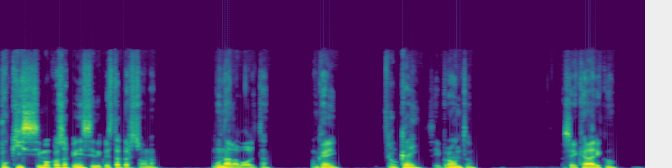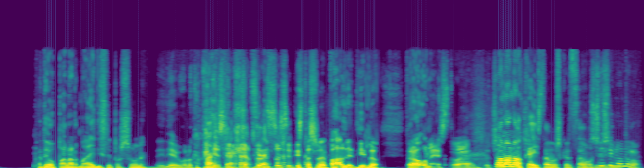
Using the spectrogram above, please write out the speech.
pochissimo cosa pensi di questa persona. Una alla volta. Ok? Ok. Sei pronto? Sei carico? Ma devo parlare mai di queste persone? Devi dire quello che pensi. Cazzo, Adesso se ti sta sulle palle, dillo. Però onesto, eh. No, no, no, ok, stavo scherzando. No, sì, sì, no, no.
